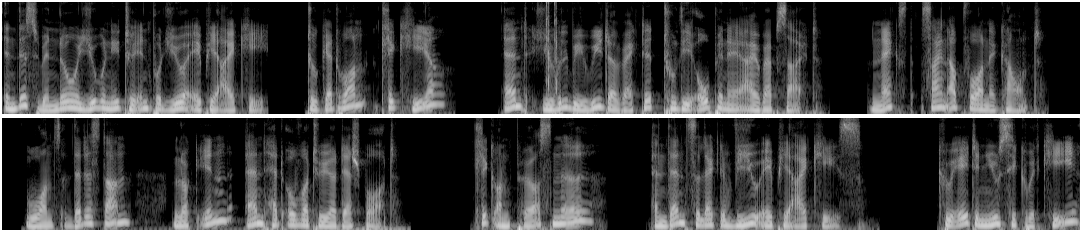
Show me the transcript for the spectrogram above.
In this window, you will need to input your API key. To get one, click here and you will be redirected to the OpenAI website. Next, sign up for an account. Once that is done, log in and head over to your dashboard. Click on Personal and then select View API Keys. Create a new secret key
